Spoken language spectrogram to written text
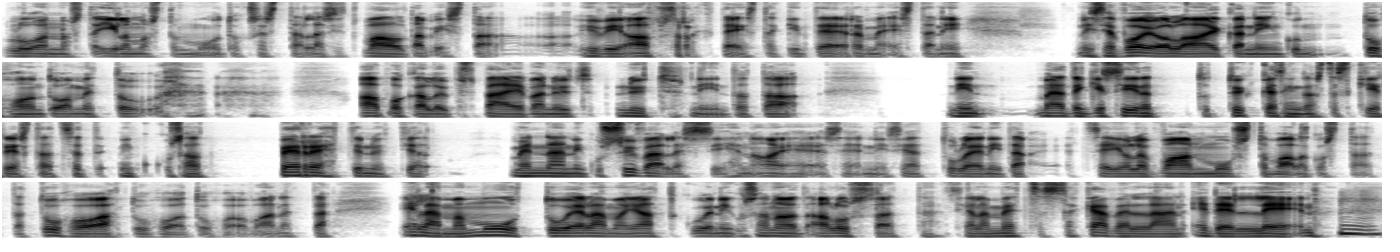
luonnosta, ilmastonmuutoksesta, tällaisista valtavista, hyvin abstrakteistakin termeistä, niin, niin se voi olla aika niin kuin tuhoon tuomittu apokalypspäivä nyt, nyt niin, tota, niin mä jotenkin siinä tykkäsin kanssa tästä kirjasta, että, se, niin kun sä oot perehtynyt ja mennään niin kuin syvälle siihen aiheeseen, niin sieltä tulee niitä, että se ei ole vaan mustavalkoista, että tuhoa, tuhoa, tuhoa, vaan että elämä muuttuu, elämä jatkuu. Ja niin kuin sanoit alussa, että siellä metsässä kävellään edelleen, mm.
